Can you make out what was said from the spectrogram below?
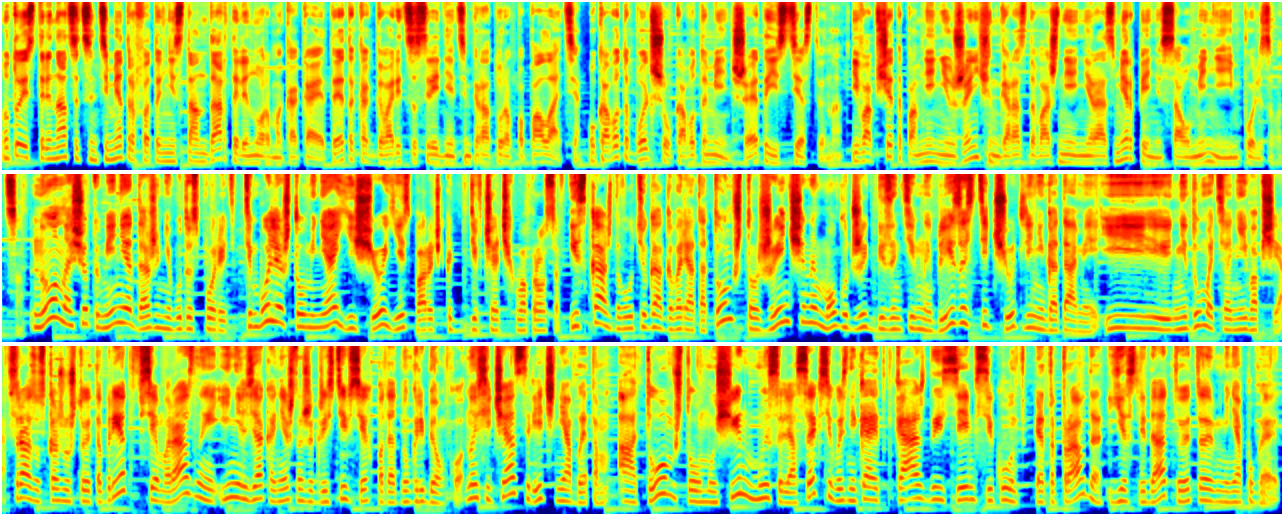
Ну то есть 13 сантиметров это не стандарт или норма какая-то, это, как говорится, средняя температура по палате. У кого-то больше, у кого-то меньше, это естественно. И вообще-то, по мнению женщин, гораздо важнее не размер пениса, а умение им пользоваться. Ну, насчет умения даже не буду спорить. Тем более, что у меня еще есть парочка девчачьих вопросов. Из каждого утюга говорят о том, что женщины могут жить без интимной близости чуть ли не годами и не думать о ней вообще. Сразу скажу, что это бред, все мы разные и нельзя, конечно же, грести всех под одну гребенку. Но сейчас речь не об этом, а о том, что у мужчин мысль о сексе возникает каждые 7 секунд. Это правда? Если да, то это меня пугает.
